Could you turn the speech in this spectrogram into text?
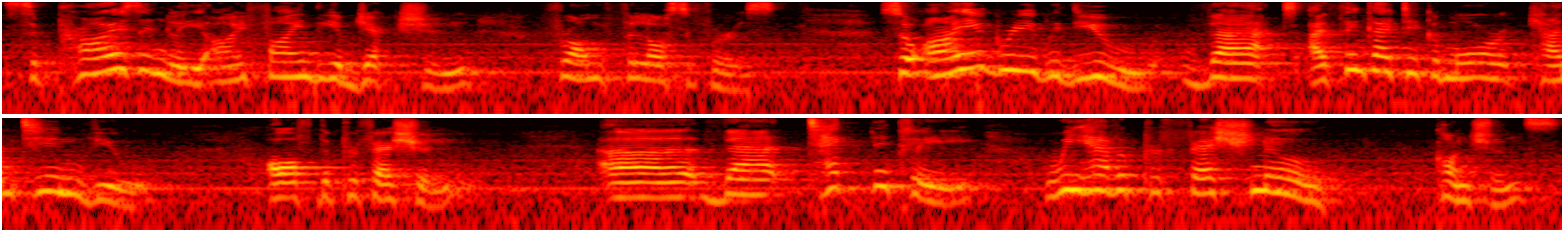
surprisingly, I find the objection from philosophers. So I agree with you that I think I take a more Kantian view of the profession, uh, that technically we have a professional conscience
